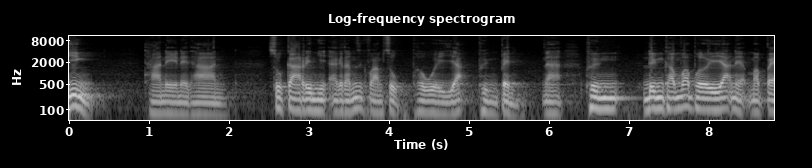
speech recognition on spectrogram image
ยิ่ง ทานเนในทาน สุการิมีอากระทำซึ่งความสุขเพวยะพึงเป็นนะพึงดึงคำว่าเพวยะเนี่ยมาแปล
